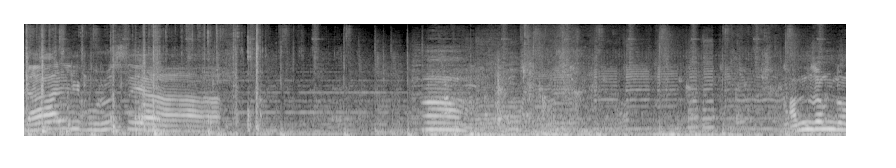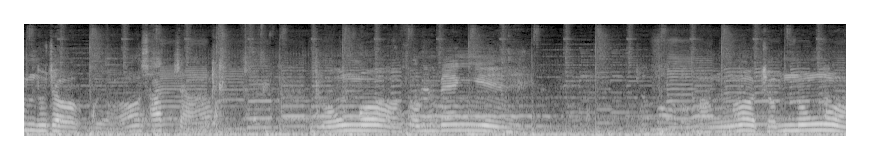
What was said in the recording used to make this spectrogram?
난리 부르스야. 아, 감성돔도 잡았고요. 사자, 농어, 쏨뱅이, 방어, 점농어,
